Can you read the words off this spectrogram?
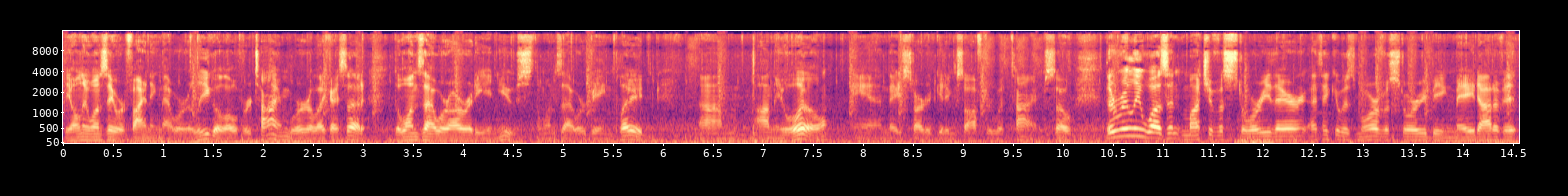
the only ones they were finding that were illegal over time were, like I said, the ones that were already in use, the ones that were being played um, on the oil, and they started getting softer with time. So there really wasn't much of a story there. I think it was more of a story being made out of it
